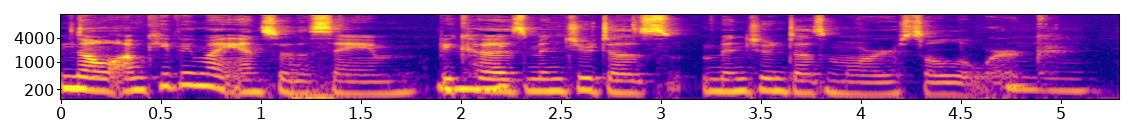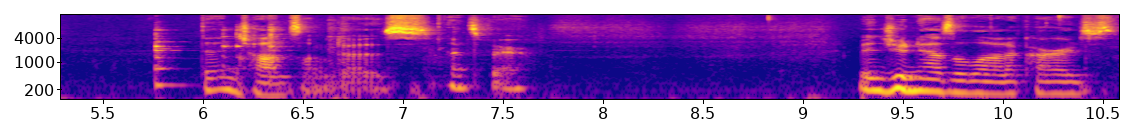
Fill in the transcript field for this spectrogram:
No, I'm keeping my answer the same because Minju does Minjun does more solo work than Chansung does. That's fair. Minjun has a lot of cards.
